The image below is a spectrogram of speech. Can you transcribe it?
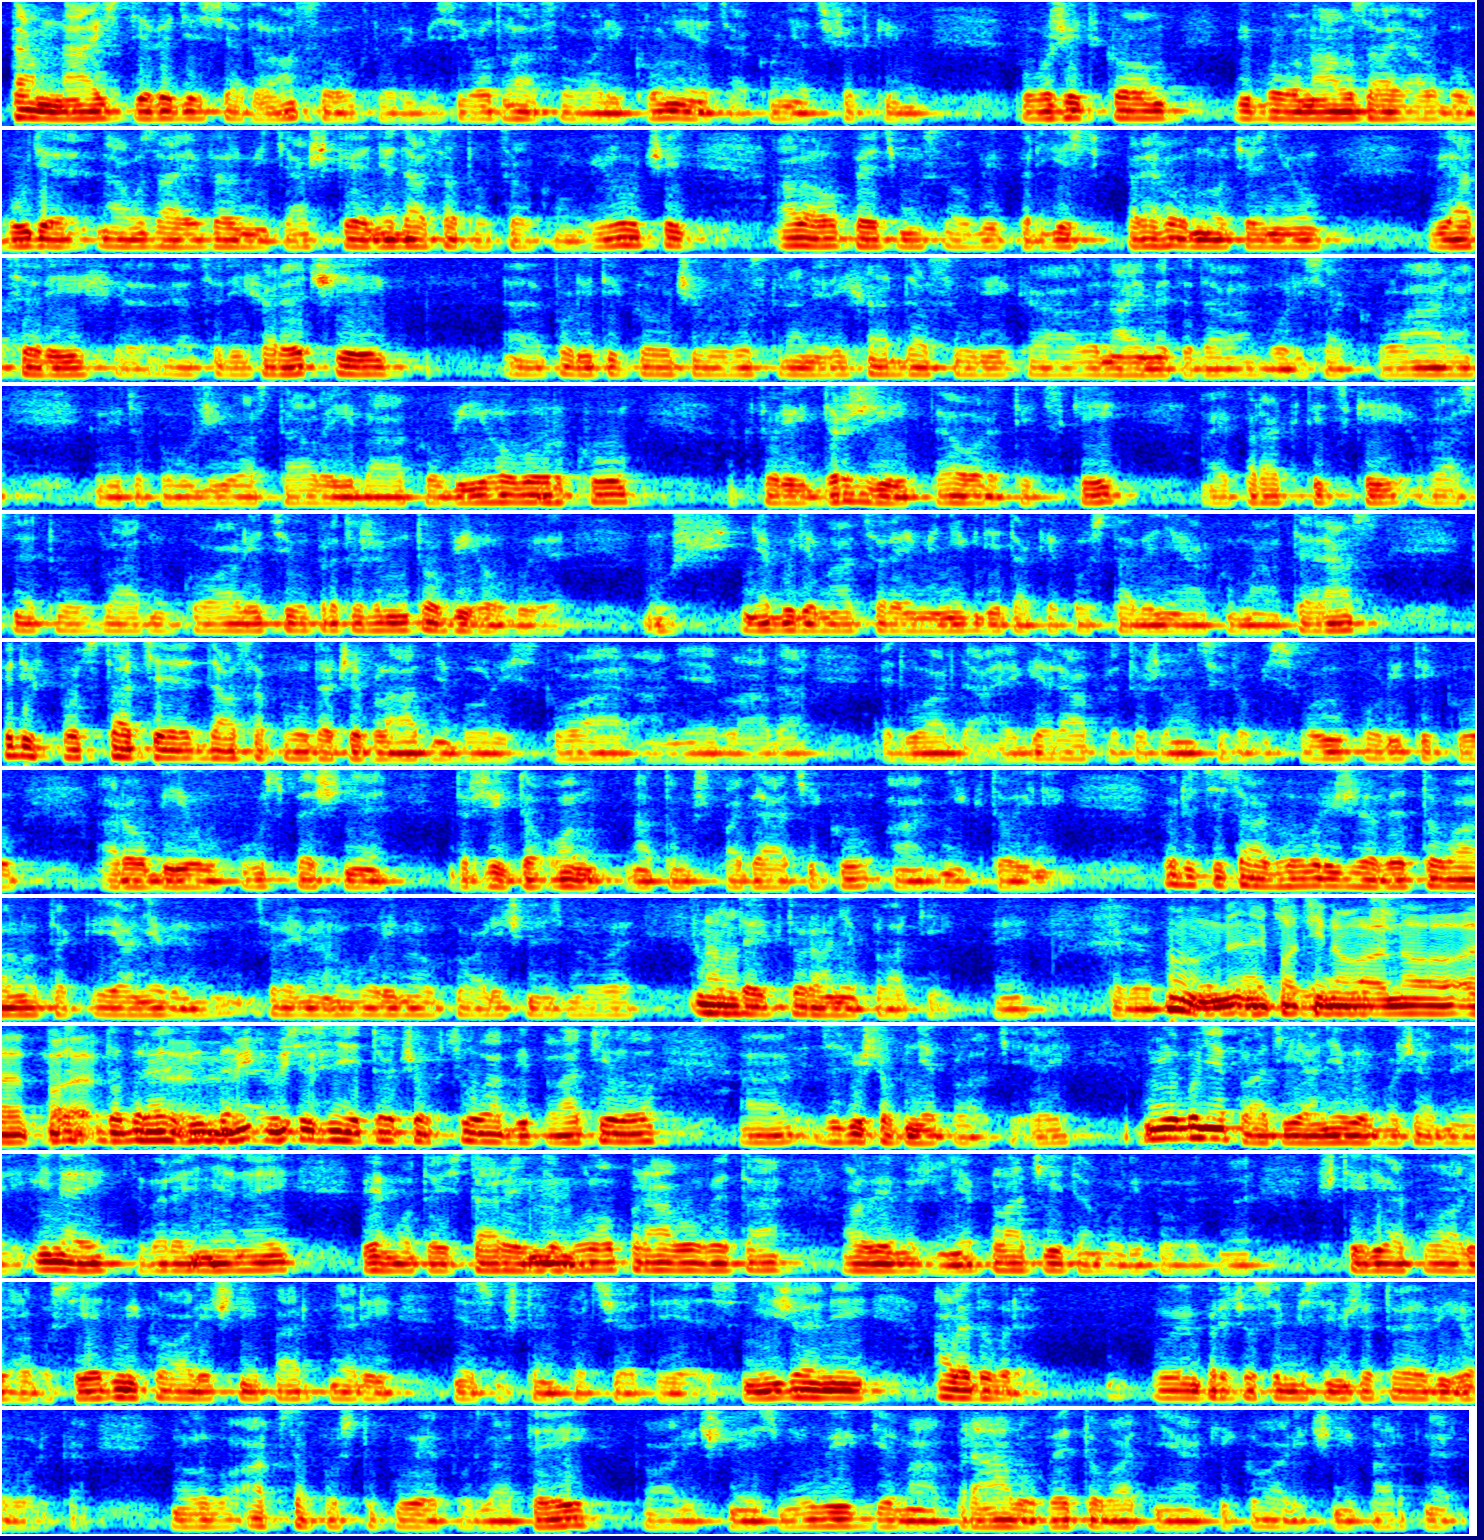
Tam nájsť 90 hlasov, ktorí by si odhlasovali koniec a koniec všetkým pôžitkom, by bolo naozaj, alebo bude naozaj veľmi ťažké. Nedá sa to celkom vylúčiť, ale opäť muselo by prísť k prehodnoteniu viacerých, e, viacerých rečí, E, politikov, či už zo strany Richarda Sulíka, ale najmä teda Borisa Kolára, ktorý to používa stále iba ako výhovorku a ktorý drží teoreticky aj prakticky vlastne tú vládnu koalíciu, pretože mu to vyhovuje. Už nebude mať zrejme nikdy také postavenie, ako má teraz, kedy v podstate dá sa povedať, že vládne Boris Kolár a nie vláda Eduarda Hegera, pretože on si robí svoju politiku a robí ju úspešne Drží to on na tom špagátiku a nikto iný. Pozrite sa, ak hovorí, že vetoval, no tak ja neviem, zrejme hovoríme o koaličnej zmluve, o tej, ktorá neplatí. Hej. Ako no, neplatí, neplatí no, no, uh, Dobre, vyberajú si z nej to, čo chcú, aby platilo a zvyšok neplatí. Hej. No lebo neplatí, ja neviem o žiadnej inej zverejnenej, viem o tej starej, kde mm. bolo právo veta, ale vieme, že neplatí, tam boli povedzme štyria koali, alebo siedmi koaliční partnery, dnes už ten počet je snížený, ale dobre, poviem prečo si myslím, že to je výhovorka. No lebo ak sa postupuje podľa tej koaličnej zmluvy, kde má právo vetovať nejaký koaličný partner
